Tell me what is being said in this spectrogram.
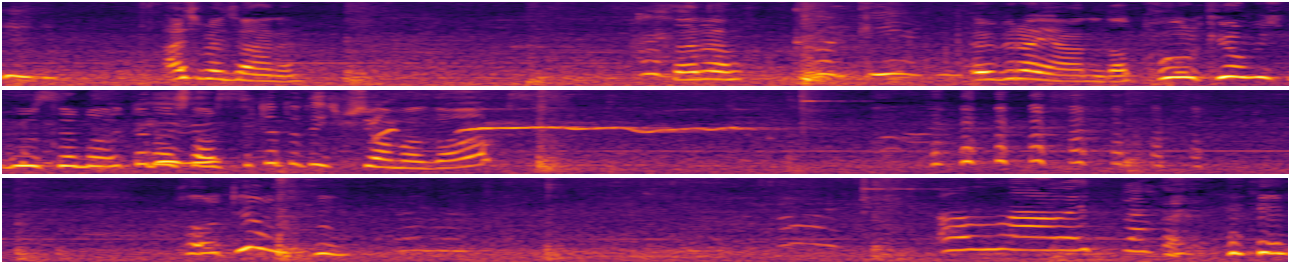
Aç bacağını. Sarıl. Korkuyorum. Öbür ayağını da. Korkuyormuş bu Sema arkadaşlar. Sıkı tut hiçbir şey olmaz. Hop. Korkuyor musun? Allah ekber.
